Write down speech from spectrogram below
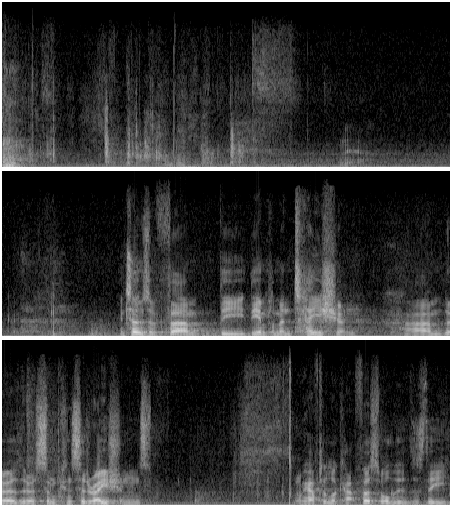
now, okay. In terms of um, the, the implementation, um, there, there, are some considerations we have to look at. First of all, there's the,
